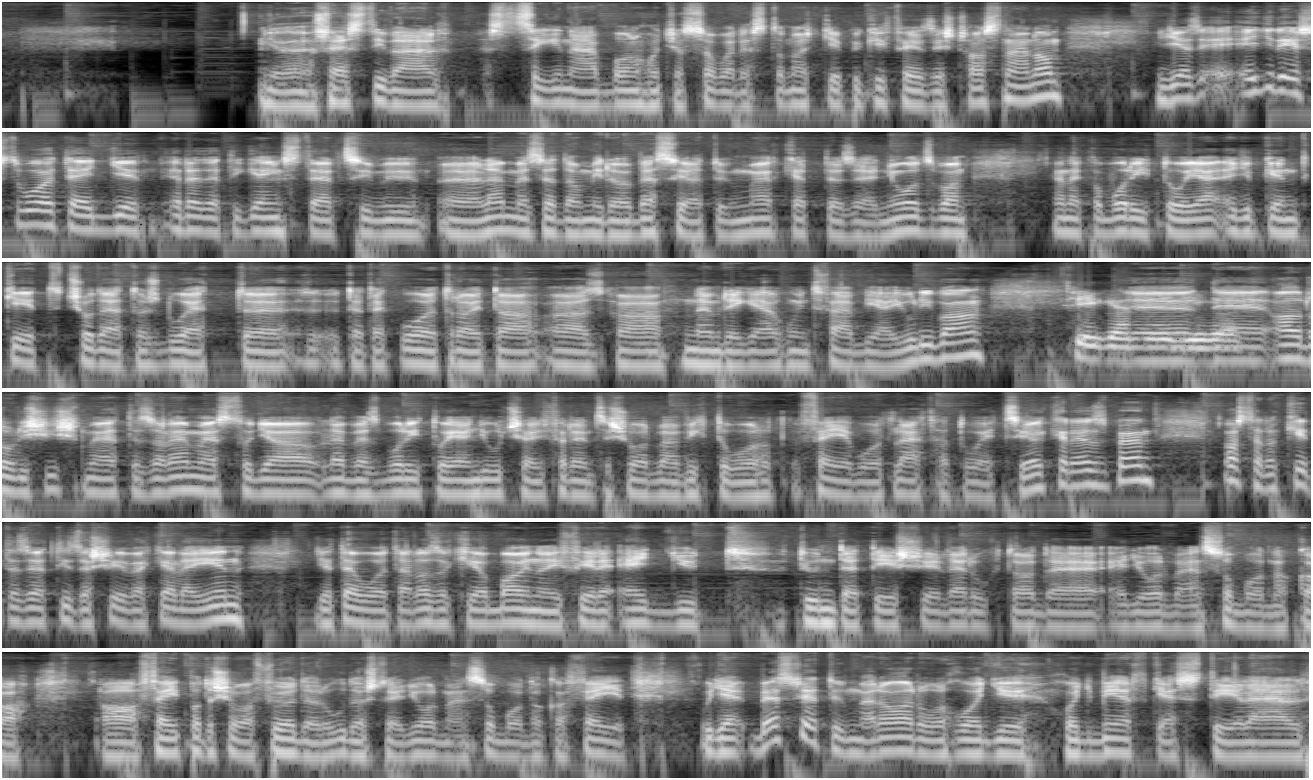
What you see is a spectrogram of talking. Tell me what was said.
fesztivál szénában, hogyha szabad ezt a nagyképű kifejezést használnom. Ugye ez egyrészt volt egy eredeti Gangster című lemezed, amiről beszéltünk már 2008-ban. Ennek a borítója, egyébként két csodálatos duettetek volt rajta az, a nemrég elhunyt Fábián Julival. Igen, de, igen. de arról is ismert ez a lemez, hogy a lemez borítóján Gyurcsány Ferenc és Orbán Viktor feje volt látható egy célkeresztben. Aztán a 2010-es évek elején, ugye te voltál az, aki a bajnai féle együtt tüntetésére lerúgta rúgtad egy Orbán szobornak a, a fejét, pontosabban a földön rúgdasta egy Orbán szobornak a fejét. Ugye beszéltünk már arról, hogy, hogy miért kezdtél el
